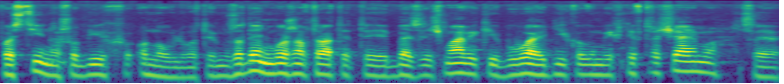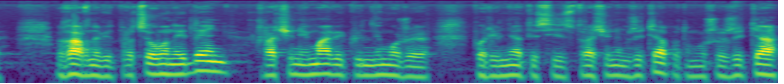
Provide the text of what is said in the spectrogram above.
постійно, щоб їх оновлювати. За день можна втратити безліч мавіків. Бувають дні, коли ми їх не втрачаємо. Це гарно відпрацьований день. Втрачений мавік він не може порівнятися із втраченим життя, тому що життя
